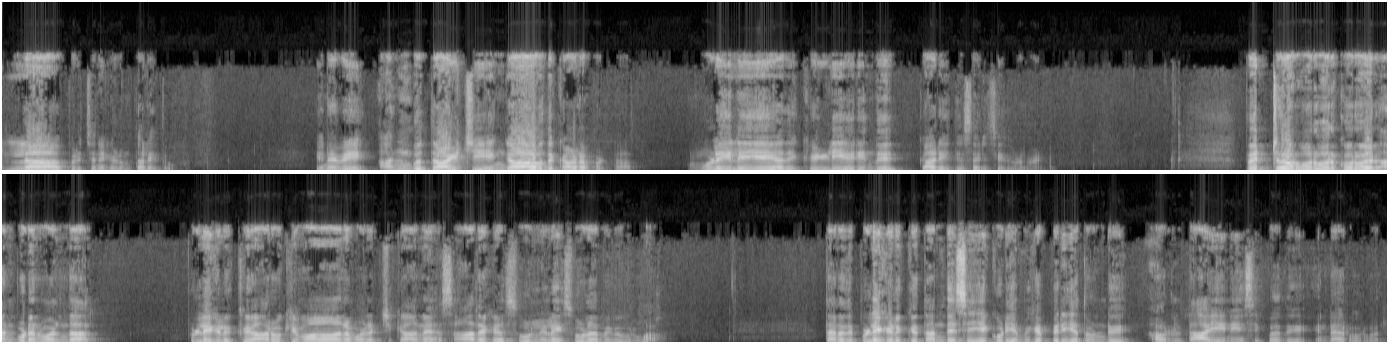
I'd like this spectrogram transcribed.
எல்லா பிரச்சனைகளும் தலை தூக்கும். எனவே அன்பு தாழ்ச்சி எங்காவது காணப்பட்டால் முளையிலேயே அதை கிள்ளி எறிந்து காரியத்தை சரி செய்து விட வேண்டும். பெற்றோர் ஒருவருக்கொருவர் அன்புடன் வாழ்ந்தால் பிள்ளைகளுக்கு ஆரோக்கியமான வளர்ச்சிக்கான சாதக சூழ்நிலை சூழமைவு உருவாகும். தனது பிள்ளைகளுக்கு தந்தை செய்யக்கூடிய மிகப்பெரிய தொண்டு அவர்கள் தாயை நேசிப்பது என்றார் ஒருவர்.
